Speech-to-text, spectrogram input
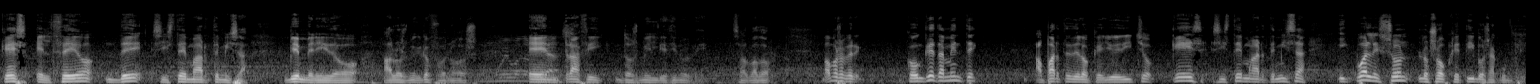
que es el CEO de Sistema Artemisa. Bienvenido a los micrófonos en Traffic 2019. Salvador, vamos a ver concretamente aparte de lo que yo he dicho, qué es Sistema Artemisa y cuáles son los objetivos a cumplir.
